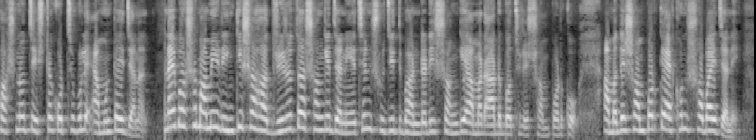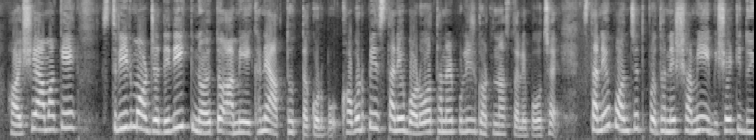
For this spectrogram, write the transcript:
ফাঁসানোর চেষ্টা করছে বলে এমনটাই জানান। থানায় বসা মামি রিঙ্কি সাহা দৃঢ়তার সঙ্গে জানিয়েছেন, সুজিত ভান্ডারীর সঙ্গে আমার আট বছরের সম্পর্ক। আমাদের সম্পর্ক এখন সবাই জানে। হয় সে আমাকে স্ত্রীর মর্যাদা দিক, নয়তো আমি এখানে আত্মহত্যা করব। খবর পেয়ে স্থানীয় বড়োয়া থানার পুলিশ ঘটনাস্থলে পৌঁছায়। স্থানীয় পঞ্চায়েত প্রধানের স্বামী এই বিষয়টি দুই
